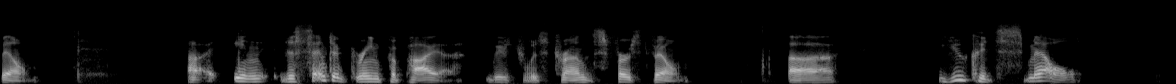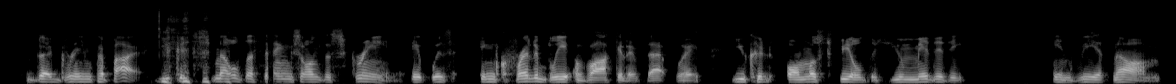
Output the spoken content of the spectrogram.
film. Uh, in The Scent of Green Papaya, which was Tran's first film, uh, you could smell the green papaya. You could smell the things on the screen. It was incredibly evocative that way. You could almost feel the humidity in Vietnam.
